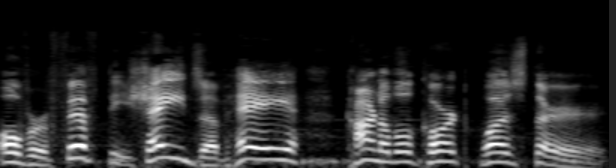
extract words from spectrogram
over 50 Shades of Hay. Carnival Court was third.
